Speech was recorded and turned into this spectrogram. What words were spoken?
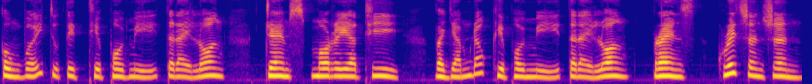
cùng với Chủ tịch Hiệp hội Mỹ tại Đài Loan, James Moriarty và Giám đốc Hiệp hội Mỹ tại Đài Loan, Brent Christensen.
